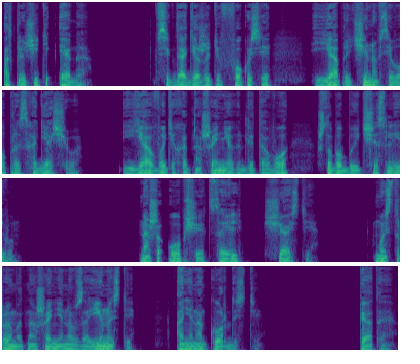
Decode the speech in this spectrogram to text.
Отключите эго. Всегда держите в фокусе «я» — причина всего происходящего. Я в этих отношениях для того, чтобы быть счастливым. Наша общая цель — счастье. Мы строим отношения на взаимности, а не на гордости. Пятое.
